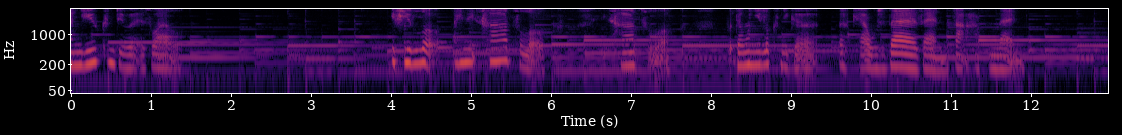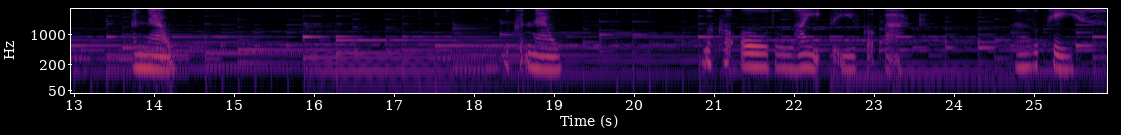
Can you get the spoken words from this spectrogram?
And you can do it as well. If you look, I mean, it's hard to look, it's hard to look, but then when you look and you go, okay, I was there then, that happened then, and now, look at now, look at all the light that you've got back, and all the peace,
